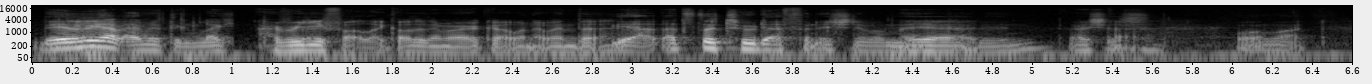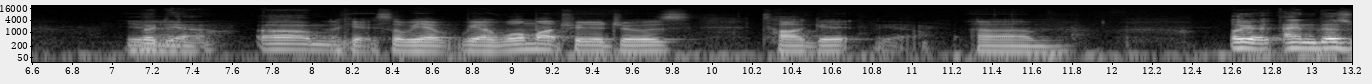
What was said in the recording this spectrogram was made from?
They really have everything. Like I really felt like I was in America when I went there. yeah, that's the true definition of America, Yeah. dude. That's just Uh, Walmart. But yeah. Um, Okay, so we have we have Walmart, Trader Joe's, Target. Yeah. Um, Oh yeah, and there's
